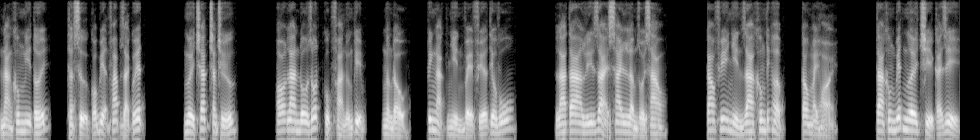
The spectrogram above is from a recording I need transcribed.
nàng không nghĩ tới, thật sự có biện pháp giải quyết. Người chắc chắn chứ? Orlando rốt cục phản ứng kịp ngầm đầu, kinh ngạc nhìn về phía tiêu vũ. Là ta lý giải sai lầm rồi sao? Cao phi nhìn ra không thích hợp cao mày hỏi. Ta không biết ngươi chỉ cái gì,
